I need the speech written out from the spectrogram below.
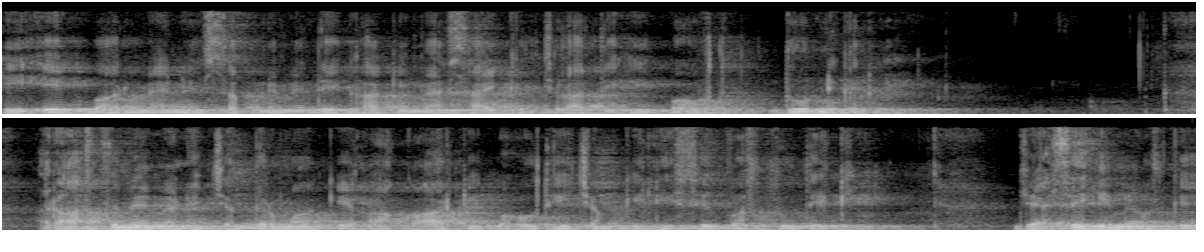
कि एक बार मैंने सपने में देखा कि मैं साइकिल चलाती हुई बहुत दूर निकल गई। रास्ते में मैंने चंद्रमा के आकार की बहुत ही चमकीली सी वस्तु देखी। जैसे ही मैं उसके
